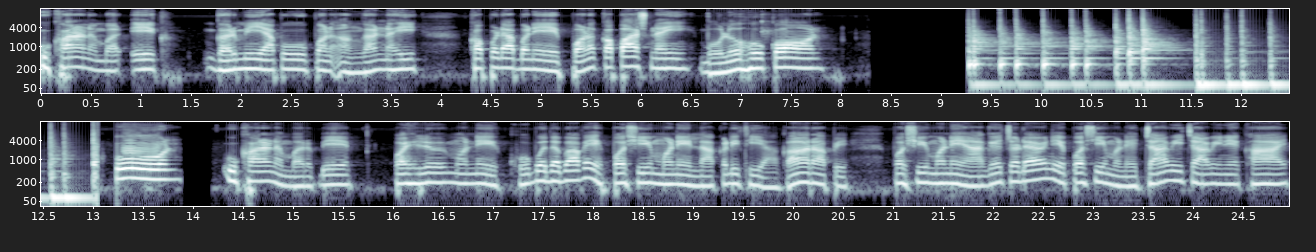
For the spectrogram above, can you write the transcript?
ઉખાણા નંબર એક. ગરમી આપું, પણ અંગાર નહીં. કપડાં બને, પણ કપાસ નહીં. બોલો, હો કોણ? ઓન. ઉખાણા નંબર બે. પહેલો મને ખૂબ દબાવે, પછી મને લાકડીથી આઘાર આપે. પછી મને આગે ચડાવીને, પછી મને ચાવી ચાવીને ખાય.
